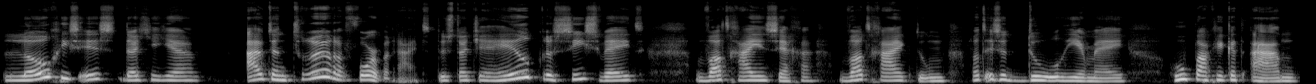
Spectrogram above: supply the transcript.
logisch is dat je je uit een treuren voorbereid. Dus dat je heel precies weet wat ga je zeggen, wat ga ik doen, wat is het doel hiermee, hoe pak ik het aan,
